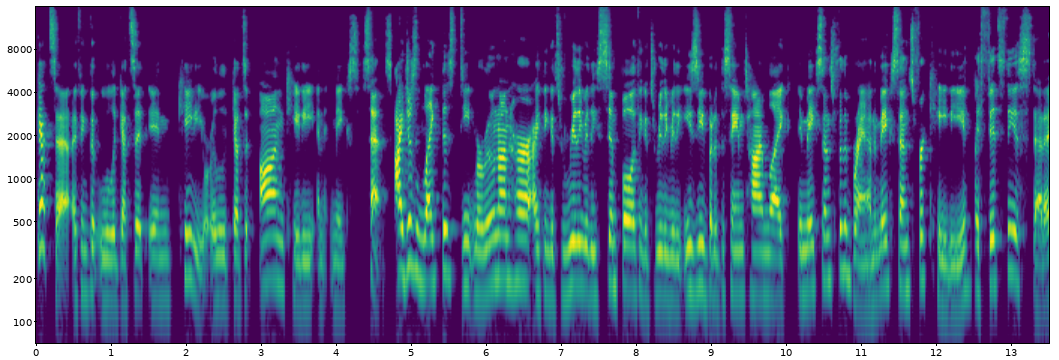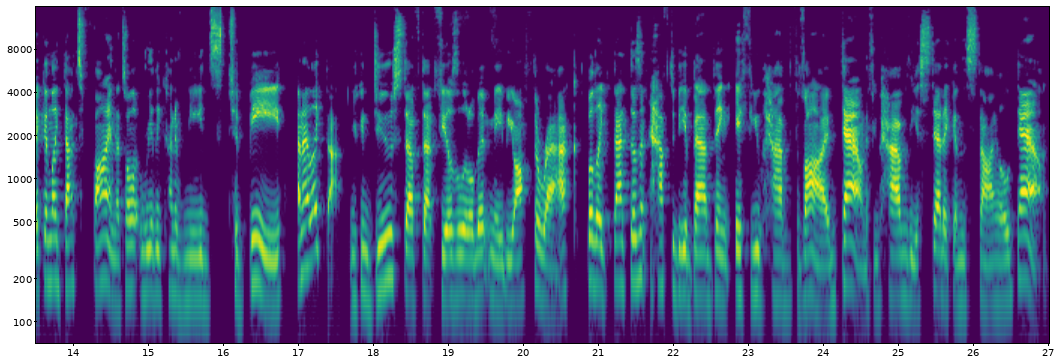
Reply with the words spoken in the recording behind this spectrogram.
gets it. I think that Ulla gets it in Katie or Ulla gets it on Katie and it makes sense. I just like this deep maroon on her. I think it's really, really simple. I think it's really, really easy. But at the same time, like it makes sense for the brand. It makes sense for Katie. It fits the aesthetic. And like that's fine. That's all it really kind of needs to be. And I like that. You can do stuff that feels a little bit maybe off the rack, but like that doesn't have to be a bad thing if you have the vibe down, if you have the aesthetic and the style down.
